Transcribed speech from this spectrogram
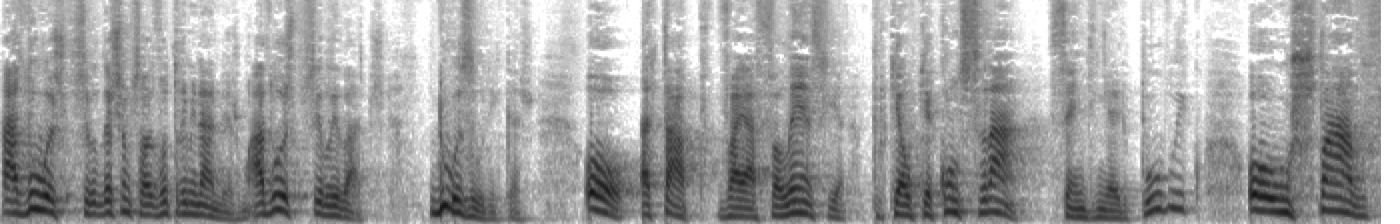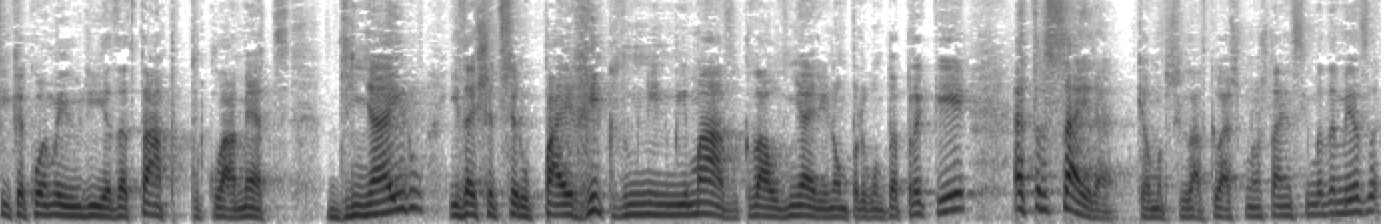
Há duas possibilidades. Deixa-me só, vou terminar mesmo. Há duas possibilidades. Duas únicas. Ou a TAP vai à falência, porque é o que acontecerá sem dinheiro público, ou o Estado fica com a maioria da TAP porque lá mete dinheiro e deixa de ser o pai rico de menino mimado que dá o dinheiro e não pergunta para quê. A terceira, que é uma possibilidade que eu acho que não está em cima da mesa,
